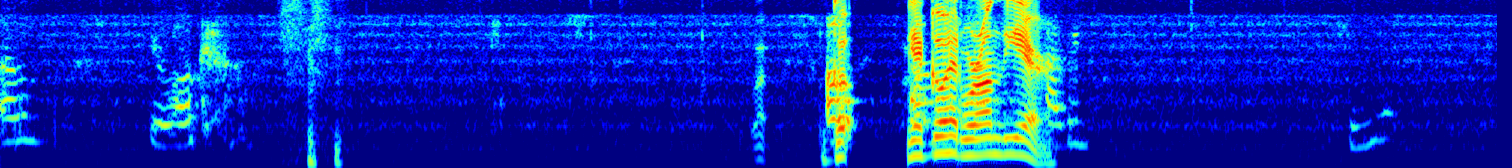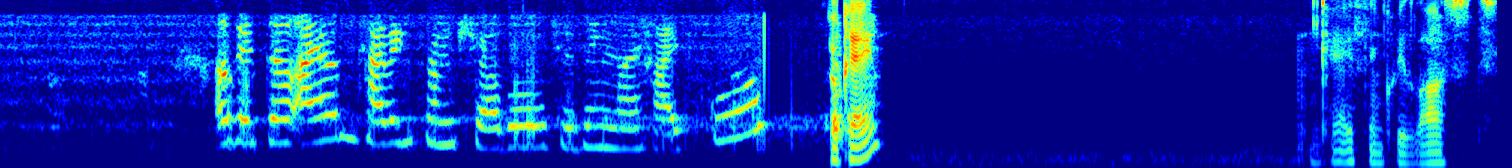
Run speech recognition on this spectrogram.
Um, you're welcome. Go, Oh, yeah, um, go ahead. We're on the air. having- Okay, so I am having some trouble choosing my high school. Okay. Okay, I think we lost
